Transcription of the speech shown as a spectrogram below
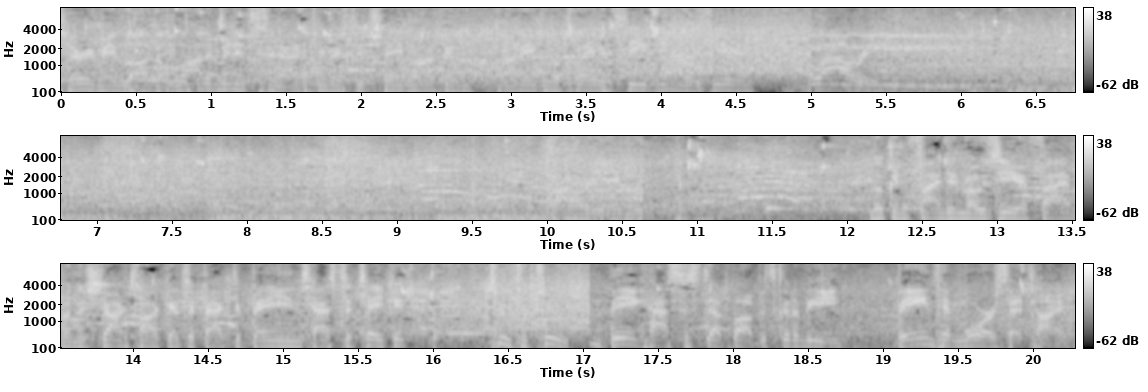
Terry may log a lot of minutes tonight. If you missed it, Shane Larkin unable to play this evening. Rozier. Lowry Looking, finding Rozier. Five on the shot clock. Gets it back to Baynes. Has to take it. Two for two. Big has to step up. It's going to be Baynes and Morris at times.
